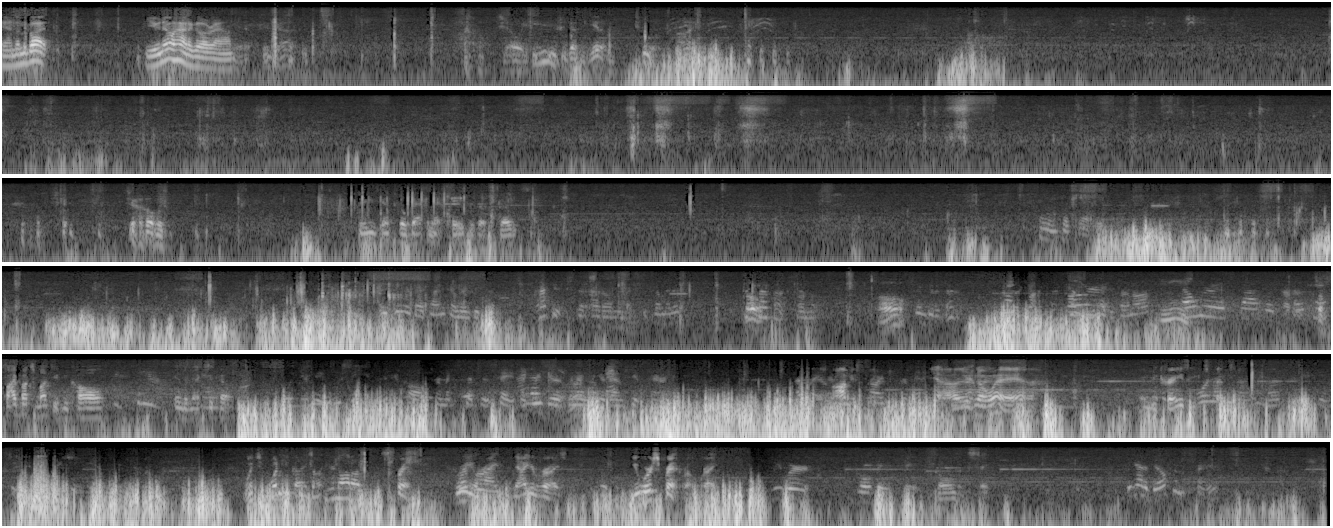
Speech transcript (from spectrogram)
Hand on the butt. You know how to go around. Joey, he usually doesn't get them two at a Joey. Maybe you have to go back in that cage with those goats. I bucks a month you can call into Mexico. What you can receive if you call from Mexico to the States. Like we do it whenever we go down to see the parents. Otherwise, you're Obviously. charged per minute. Yeah, there's no way, yeah. It'd be crazy expensive. ninety nine a month for AT&T. Which what are you guys on? You're not on Sprint. Who are you on? Now you're Verizon. You were Sprint, right? We were got a bill from Sprint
